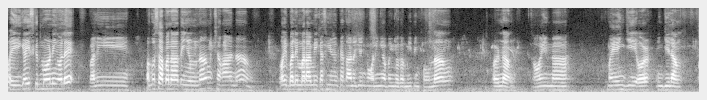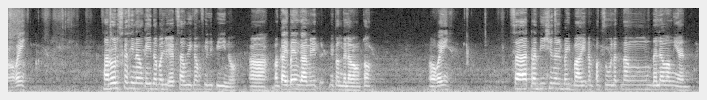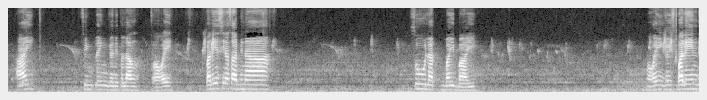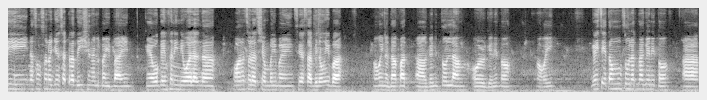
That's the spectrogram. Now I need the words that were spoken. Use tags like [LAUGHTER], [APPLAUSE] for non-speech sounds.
Okay guys, good morning uli. Bali, pag-usapan natin yung nang tsaka nang. Okay, bali marami kasi yung nagtatalo dyan kung alin nga bang gagamitin kung nang or nang. Okay, na may NG or NG lang. Okay. Sa rules kasi ng KWF sa wikang Filipino, ah magkaiba yung gamit nitong dalawang to. Okay. Sa traditional baybayin, ang pagsulat ng dalawang yan ay simpleng ganito lang. Okay? Bali yung sinasabi na sulat bye-bye. Okay guys, bali hindi nasusunod yun sa traditional bye-bye. Kaya huwag kayong maniniwala na kung anong sulat siyang bye-bye, sinasabi ng iba, okay na dapat ah, ganito lang or ganito. Okay? Guys, itong sulat na ganito, ah,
